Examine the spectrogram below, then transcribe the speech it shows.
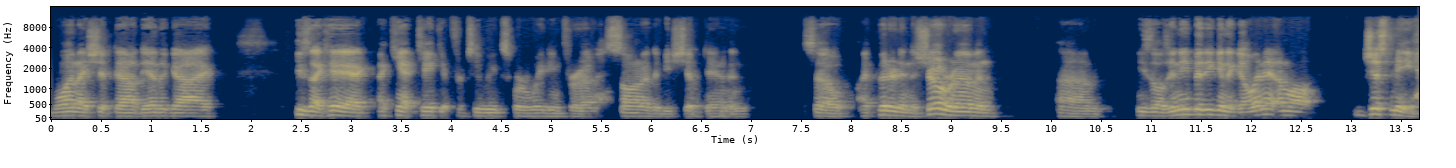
one I shipped out, the other guy, he's like, "Hey, I, I can't take it for two weeks. We're waiting for a sauna to be shipped in." And so I put it in the showroom, and um, he's all, "Is anybody going to go in it?" I'm all, "Just me.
